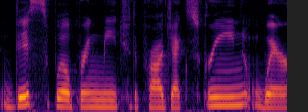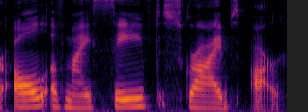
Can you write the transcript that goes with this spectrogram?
This will bring me to the project screen where all of my saved scribes are.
